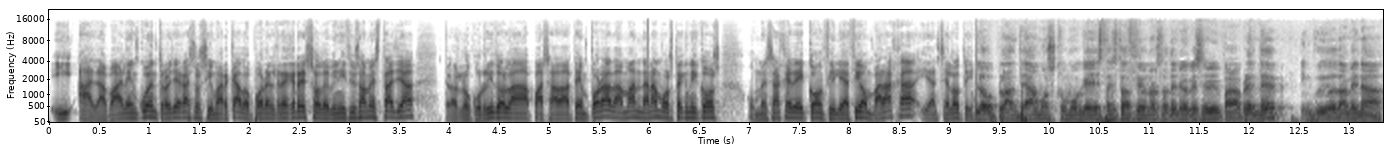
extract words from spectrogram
y Alaba. El encuentro llega, eso sí, marcado por el regreso de Vinicius a Mestalla. Tras lo ocurrido la pasada temporada, mandan ambos técnicos un mensaje de conciliación, Baraja y Ancelotti. Lo planteamos como que esta situación nos ha tenido que servir para aprender, incluido también a,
